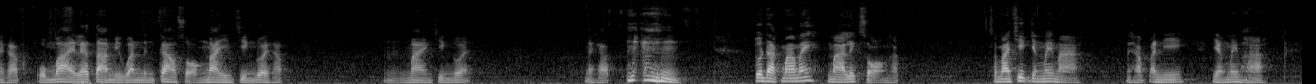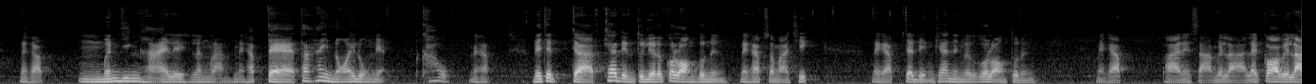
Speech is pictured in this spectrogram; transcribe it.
นะครับ ผมว่าแล้วตามอีกวันหนึ่ง92มาจริง ๆ ด้วยครับมาจริง ๆ ด้วยนะครับ ตัวดักมาไหมมาเลข2ครับ สมาชิกยังไม่มานะครับ อันนี้ยังไม่มานะครับเหมือนยิงหายเลยหลังๆนะครับ แต่ถ้าให้น้อยลงเนี่ยเข้านะครับเดี๋ยวจะจัดแค่เด่นตัวเดียวแล้วก็ลองตัวหนึ่งนะครับ สมาชิกนะครับ จะเด่นแค่หนึ่งแล้วก็ลองตัวหนึ่งนะครับภายใน 3 เวลา แล้วก็เวลา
